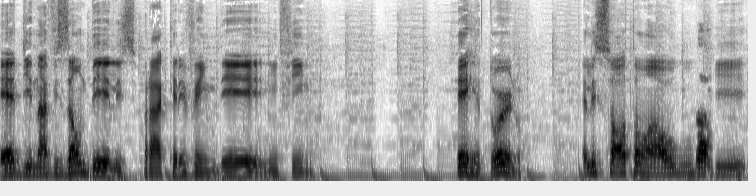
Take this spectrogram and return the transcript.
é de, na visão deles, pra querer vender, enfim, ter retorno, eles soltam algo que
